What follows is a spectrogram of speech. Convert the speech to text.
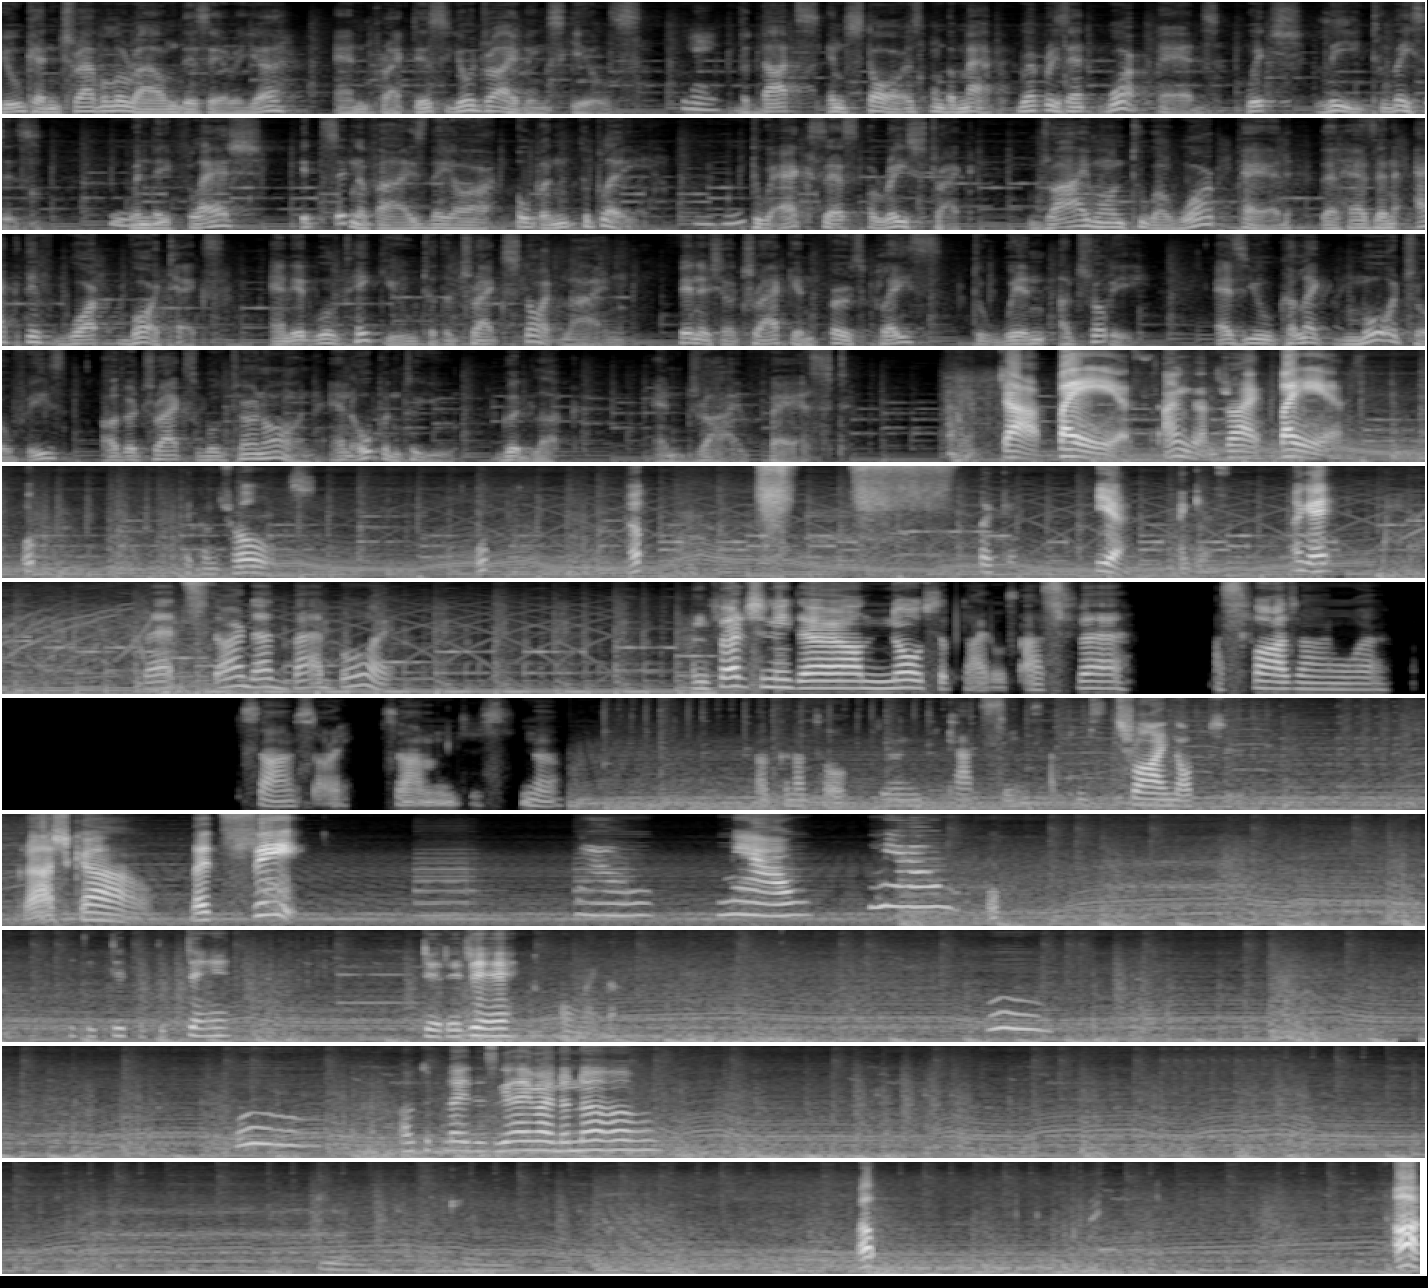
You can travel around this area and practice your driving skills. Yay. The dots and stars on the map represent warp pads, which lead to races. When mm-hmm. they flash, it signifies they are open to play. Mm-hmm. To access a racetrack, drive onto a warp pad that has an active warp vortex, and it will take you to the track start line. Finish a track in first place to win a trophy. As you collect more trophies, other tracks will turn on and open to you. Good luck, and drive fast. Drive fast! I'm gonna drive fast! Whoop. The controls. Okay. Here, I guess. Okay. Let's start that bad boy. Unfortunately, there are no subtitles as far as far as I'm aware. So I'm sorry. So I'm just no. Not gonna talk during the cutscenes. At least try not to. Crash Cove. Let's see. Meow. Meow. Meow. Oh. Oh my god. Woo. Woo. How to play this game, I don't know.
